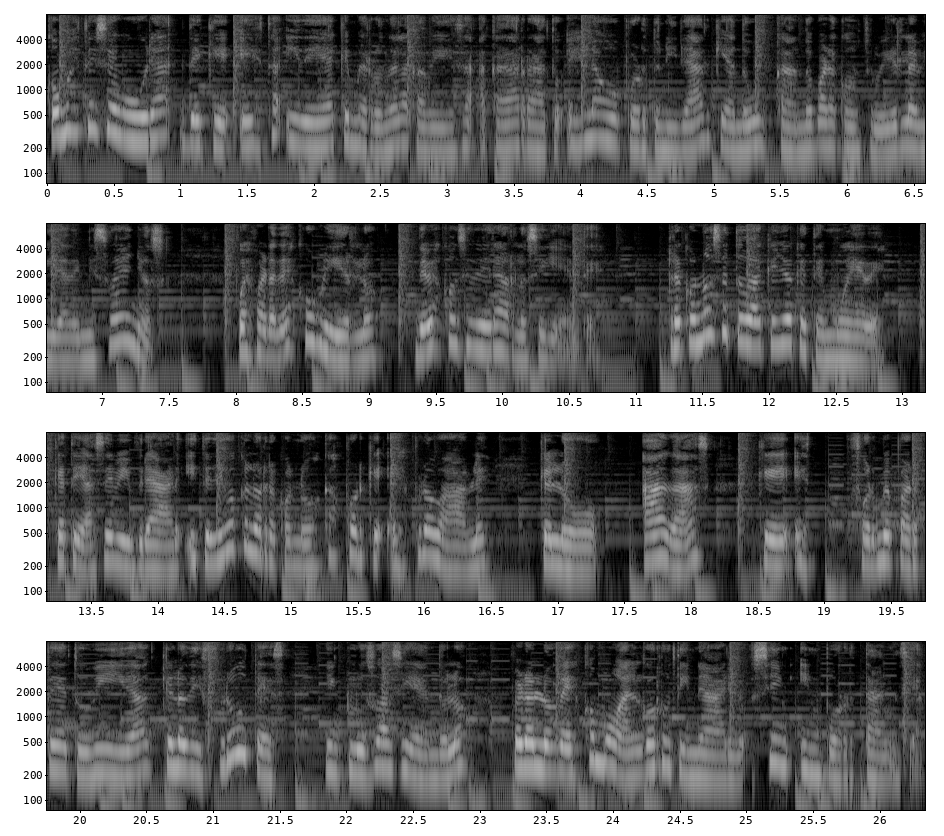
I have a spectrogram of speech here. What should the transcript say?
¿Cómo estoy segura de que esta idea que me ronda la cabeza a cada rato es la oportunidad que ando buscando para construir la vida de mis sueños? Pues para descubrirlo, debes considerar lo siguiente. Reconoce todo aquello que te mueve, que te hace vibrar y te digo que lo reconozcas porque es probable que lo hagas, que forme parte de tu vida, que lo disfrutes incluso haciéndolo, pero lo ves como algo rutinario, sin importancia.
